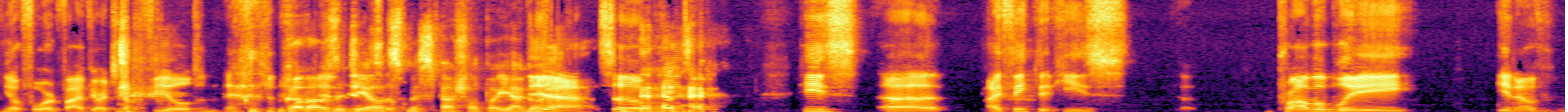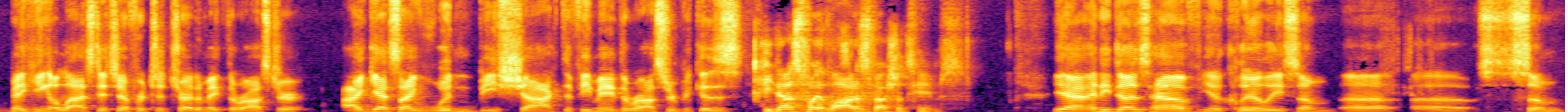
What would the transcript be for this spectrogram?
you know, four and five yards down the field. And, and that was a Jaylon so, Smith special, but yeah, yeah. Ahead. So he's, he's uh, I think that he's probably, you know, making a last ditch effort to try to make the roster. I guess I wouldn't be shocked if he made the roster because he does play a lot of special teams. Yeah, and he does have you know clearly some uh, uh, some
